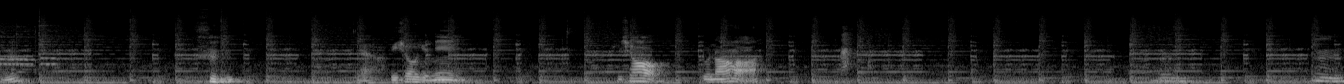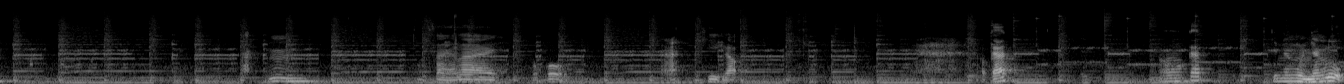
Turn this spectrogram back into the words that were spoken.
หืม เดี๋ยวพี่โชคอยู่นี่ พี่โชคดูน้องเหรอ อืม อืม อืมสงสัยอะไรโกโก้ฮะขี้อีกแล้วเอากัดเอากัดกินองุ่นยังลูก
